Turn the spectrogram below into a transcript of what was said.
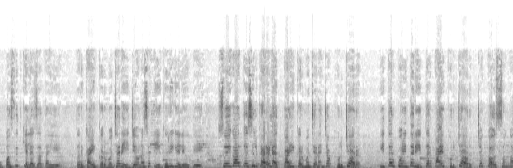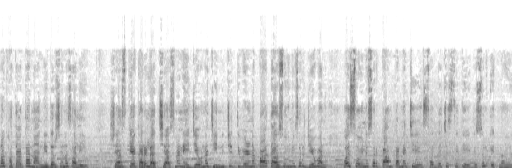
उपस्थित केला जात आहे. तर काही कर्मचारी जेवणासाठी घरी गेले होते. सोयगाव तहसील कार्यालयात काही कर्मचाऱ्यांच्या खुर्च्यावर इतर कोणीतरी तर काही खुर्च्यावर चक्क संगणक हाताळताना निदर्शनास आले. शासकीय कार्यालयात शासनाने जेवणाची निश्चित वेळ न पाळता सोयीनुसार जेवण व सोयीनुसार काम करण्याची सध्याची स्थिती दिसून येत नाही.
